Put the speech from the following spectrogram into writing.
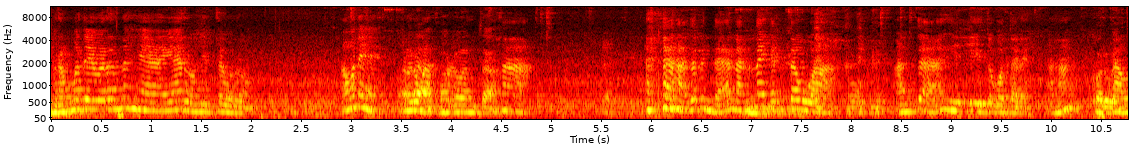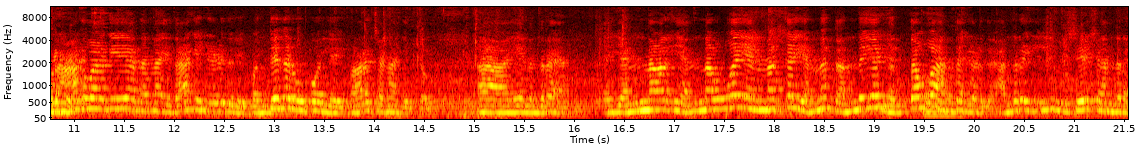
ಬ್ರಹ್ಮದೇವರನ್ನ ಯಾರು? ಹೆತ್ತವರು. ಅವನೇ. ಭಗವಂತ. ಹಾ. ಅದರಿಂದ ನನ್ನ ಹೆತ್ತವ್ವ ಅಂತ ಇಲ್ಲಿ ತಗೋತಾರೆ. ನಾವು ರಾಗವಾಗಿ ಅದನ್ನ ಇದಾಗಿ ಹೇಳಿದ್ರಿ. ಪದ್ಯದ ರೂಪದಲ್ಲಿ ಬಹಳ ಚೆನ್ನಾಗಿತ್ತು. ಆ, ಏನಂದ್ರೆ ಎನ್ನ ಎನ್ನವ್ವ ಎನ್ನಕ್ಕ ಎನ್ನ ತಂದೆಯ ಹೆತ್ತವ್ವ ಅಂತ ಹೇಳಿದೆ. ಅಂದ್ರೆ ಇಲ್ಲಿ ವಿಶೇಷ ಅಂದ್ರೆ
